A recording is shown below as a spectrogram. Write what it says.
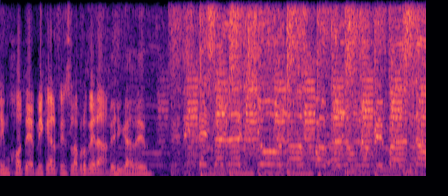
l'Imhotep. Miquel, fins la propera. Vinga, adéu. to this.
